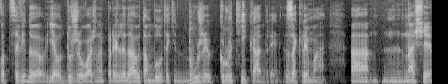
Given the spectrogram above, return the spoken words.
От це відео я дуже уважно переглядав. Там були такі дуже круті кадри. Зокрема, наші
